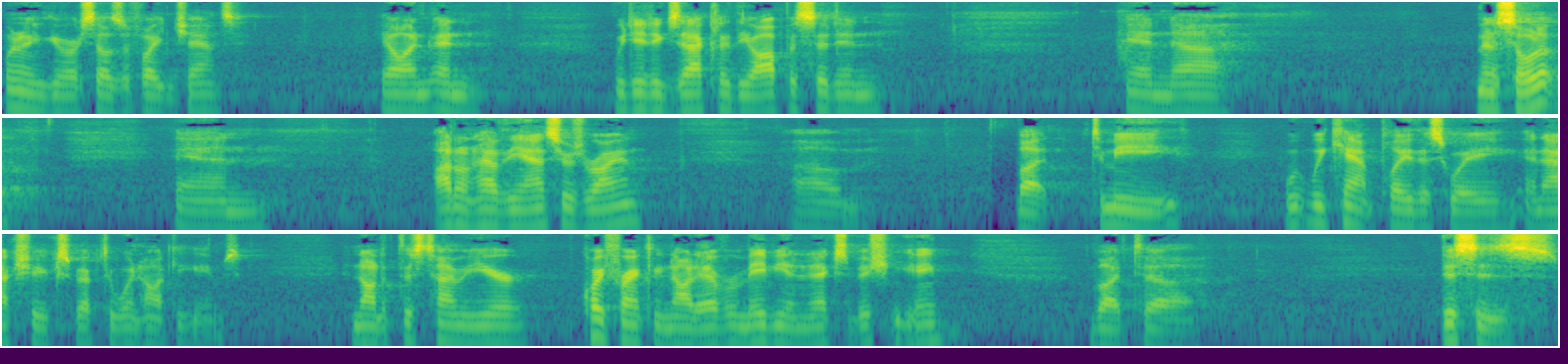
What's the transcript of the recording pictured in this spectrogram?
We don't even give ourselves a fighting chance. You know, and, and we did exactly the opposite in in uh, Minnesota. And I don't have the answers, Ryan. Um, but to me, we, we can't play this way and actually expect to win hockey games. Not at this time of year. Quite frankly, not ever. Maybe in an exhibition game. But uh, this is,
